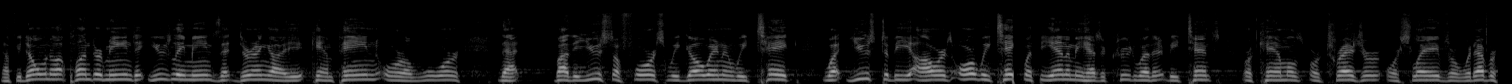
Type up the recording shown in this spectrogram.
Now, if you don't know what plunder means, it usually means that during a campaign or a war, that by the use of force, we go in and we take what used to be ours, or we take what the enemy has accrued, whether it be tents or camels or treasure or slaves or whatever.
